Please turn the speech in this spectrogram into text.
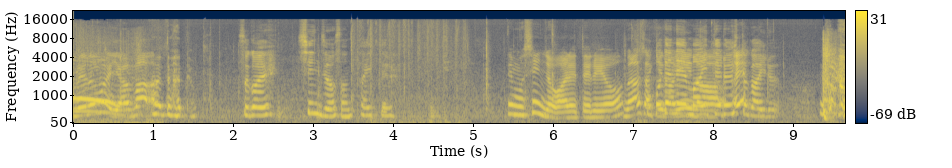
目の前やば。待って待って。すごい。新庄さん炊いてる。でも新庄割れてるよ。紫ここでね巻いてる人がいる。下降りれ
